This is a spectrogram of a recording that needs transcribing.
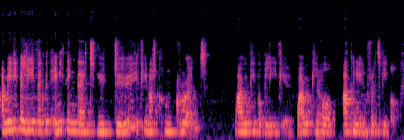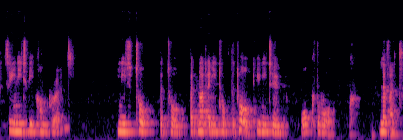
I really believe that with anything that you do, if you're not congruent, why would people believe you? Why would people, yeah. how can you influence people? So you need to be congruent. You need to talk the talk, but not only talk the talk, you need to walk the walk, live it.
